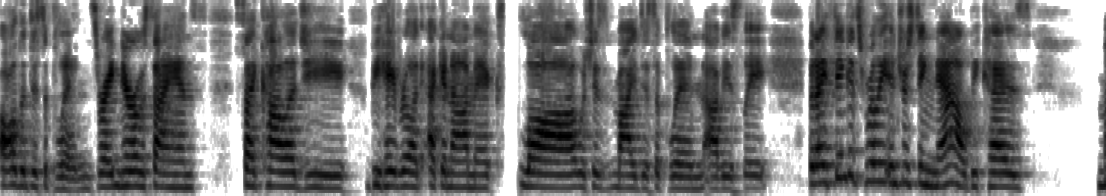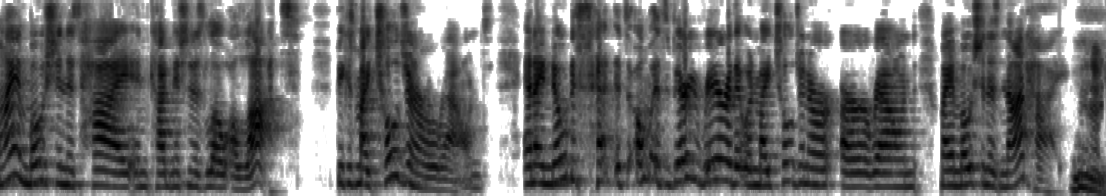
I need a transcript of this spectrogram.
all the disciplines, right? Neuroscience, psychology, behavioral economics, law, which is my discipline, obviously. But I think it's really interesting now because my emotion is high and cognition is low a lot because my children are around. And I notice that it's almost, it's very rare that when my children are, are around, my emotion is not high. Mm-hmm.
